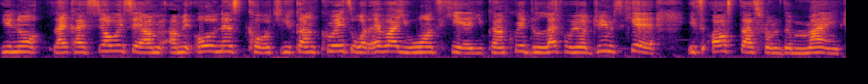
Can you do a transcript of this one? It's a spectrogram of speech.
You know like i always say i'm, I'm an wellness coach. You can create whatever you want here. You can create the life of your dreams here. It all starts from the mind.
